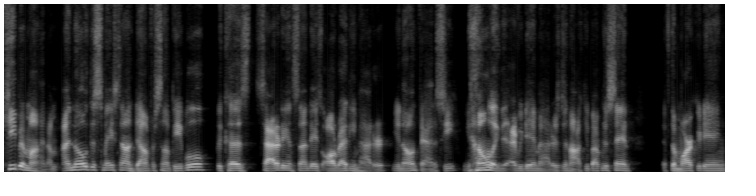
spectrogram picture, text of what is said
keep in mind. I'm, i know this may sound dumb for some people because Saturday and Sundays already matter. You know, in fantasy. You know, like every day matters in hockey. But I'm just saying, if the marketing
